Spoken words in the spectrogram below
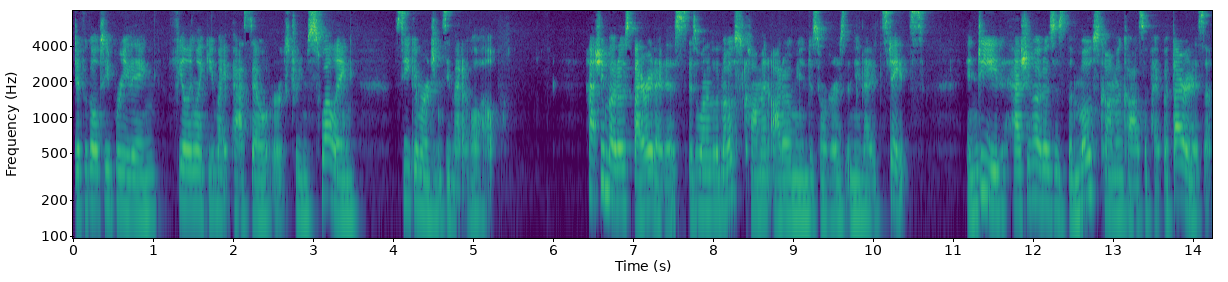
difficulty breathing, feeling like you might pass out, or extreme swelling, seek emergency medical help. Hashimoto's thyroiditis is one of the most common autoimmune disorders in the United States. Indeed, Hashimoto's is the most common cause of hypothyroidism.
